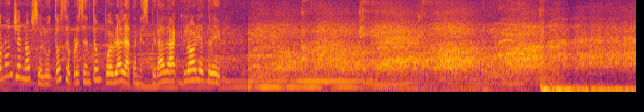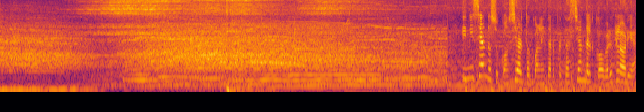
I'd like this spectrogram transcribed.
Con un lleno absoluto se presentó en Puebla la tan esperada Gloria Trevi. iniciando su concierto con la interpretación del cover Gloria,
